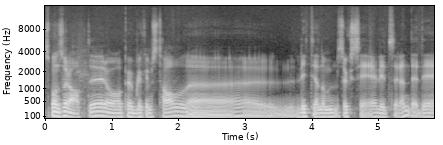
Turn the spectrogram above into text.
sponsorater og publikumstall, litt gjennom suksess i Eliteserien, det, det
